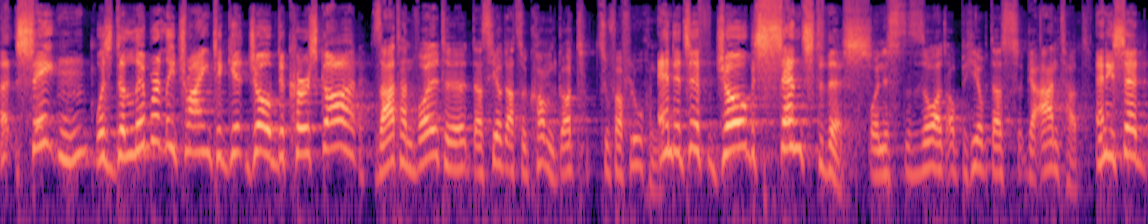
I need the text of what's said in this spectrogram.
Uh, Satan was deliberately trying to get Job to curse God. Satan wollte, dass Hiob dazu kommt, Gott zu verfluchen. And it's if Job sensed this. Und es ist so, als ob Hiob das geahnt hat. And he said,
